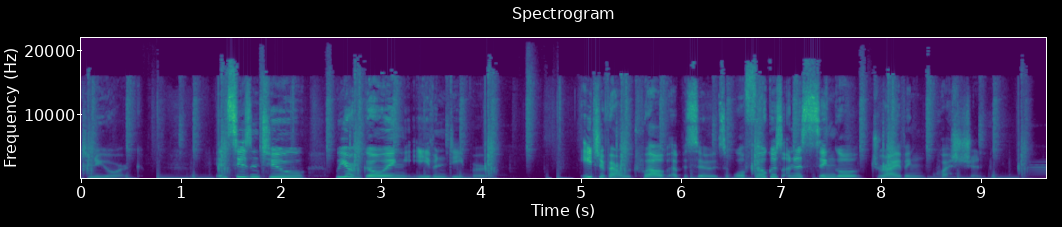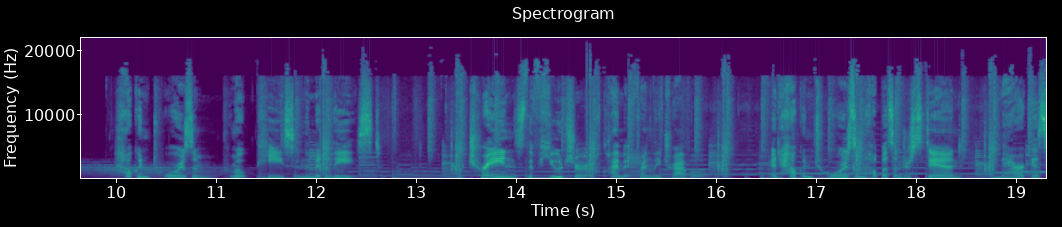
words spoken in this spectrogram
to New York. In season two, we are going even deeper. Each of our 12 episodes will focus on a single driving question How can tourism promote peace in the Middle East? Are trains the future of climate friendly travel? And how can tourism help us understand America's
